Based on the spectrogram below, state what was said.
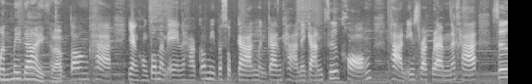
มันไม่ได้ครับ ถูกต้องค่ะ อย่างของตัวแมมเองนะคะ ก็มีประสบการณ์เหมือนกันค่ะ ในการซื้อของผ่าน Instagram นะคะ ซึ่ง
